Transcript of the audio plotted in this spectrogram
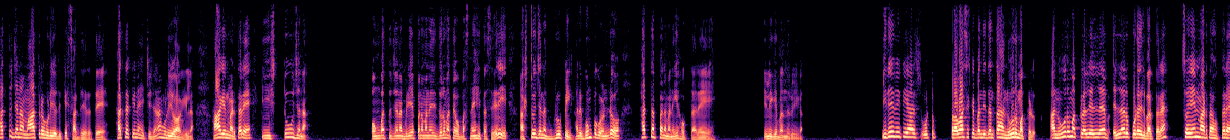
ಹತ್ತು ಜನ ಮಾತ್ರ ಉಳಿಯೋದಕ್ಕೆ ಸಾಧ್ಯ ಇರುತ್ತೆ. ಹತ್ತಕ್ಕಿಂತ ಹೆಚ್ಚು ಜನ ಉಳಿಯೋ ಆಗಿಲ್ಲ ಹಾಗೇನು ಮಾಡ್ತಾರೆ ಈ ಇಷ್ಟೂ ಜನ, ಒಂಬತ್ತು ಜನ ಬಿಡಿಯಪ್ಪನ ಮನೆಯಲ್ಲಿದ್ದರು ಮತ್ತು ಒಬ್ಬ ಸ್ನೇಹಿತ ಸೇರಿ ಅಷ್ಟು ಜನ ಗ್ರೂಪಿಂಗ್ ಅಂದರೆ ಗುಂಪುಗೊಂಡು ಹತ್ತಪ್ಪನ ಮನೆಗೆ ಹೋಗ್ತಾರೆ. ಇಲ್ಲಿಗೆ ಬಂದರು ಈಗ. ಇದೇ ರೀತಿಯ ಒಟ್ಟು ಪ್ರವಾಸಕ್ಕೆ ಬಂದಿದ್ದಂತಹ ನೂರು ಮಕ್ಕಳು. ಆ ನೂರು ಮಕ್ಕಳಲ್ಲಿ ಎಲ್ಲ, ಎಲ್ಲರೂ ಕೂಡ ಇಲ್ಲಿ ಬರ್ತಾರೆ. ಸೊ ಏನು ಮಾಡ್ತಾ ಹೋಗ್ತಾರೆ,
